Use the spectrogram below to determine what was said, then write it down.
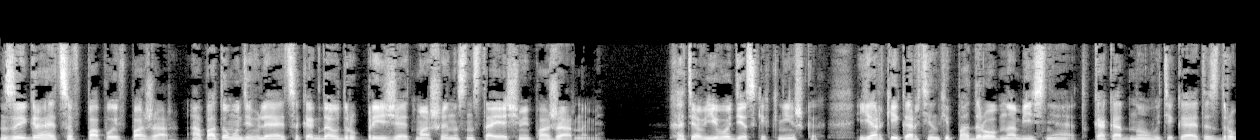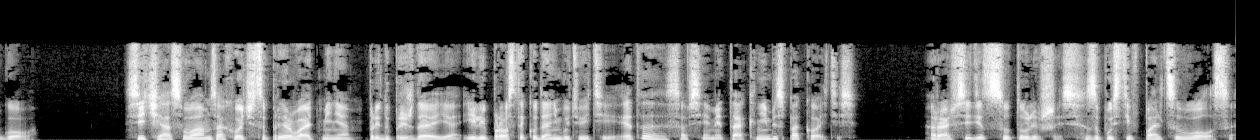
Заиграется в папу и в пожар, а потом удивляется, когда вдруг приезжает машина с настоящими пожарными хотя в его детских книжках яркие картинки подробно объясняют, как одно вытекает из другого. «Сейчас вам захочется прервать меня», — предупреждаю я, «или просто куда-нибудь уйти. Это со всеми так, не беспокойтесь». Ральф сидит сутулившись, запустив пальцы в волосы.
